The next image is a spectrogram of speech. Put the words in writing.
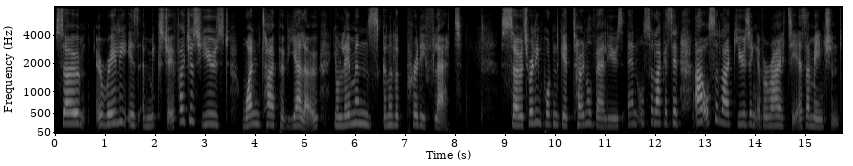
So it really is a mixture. If I just used one type of yellow, your lemon's going to look pretty flat. So it's really important to get tonal values and also like I said, I also like using a variety as I mentioned,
